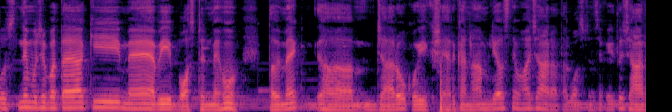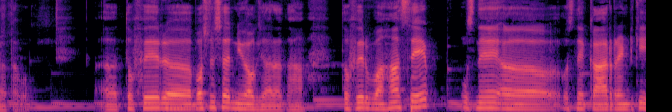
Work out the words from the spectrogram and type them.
उसने मुझे बताया कि मैं अभी बॉस्टन में हूँ तो अभी मैं जा रहा हूँ कोई एक शहर का नाम लिया, उसने वहाँ जा रहा था बॉस्टन से कहीं तो जा रहा था वो। तो फिर बॉस्टन से न्यूयॉर्क जा रहा था हाँ। तो फिर वहाँ से उसने उसने कार रेंट की,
